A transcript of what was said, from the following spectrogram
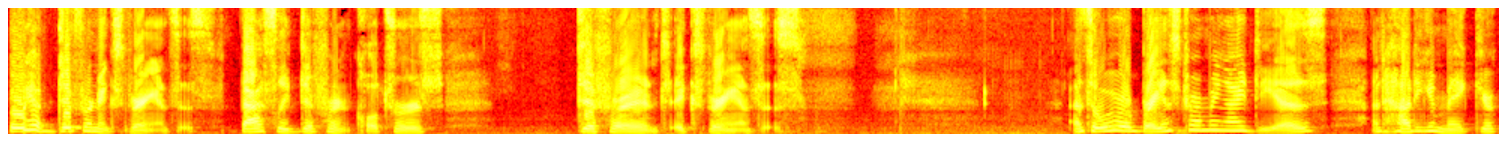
But we have different experiences, vastly different cultures, different experiences. And so we were brainstorming ideas on how do you make your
